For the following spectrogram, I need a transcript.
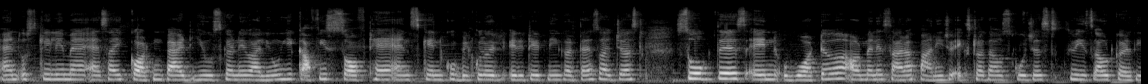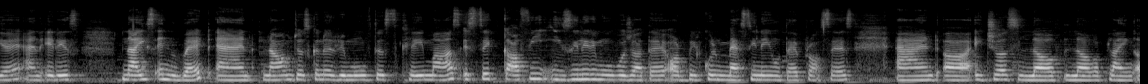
and उसके लिए मैं ऐसा एक कॉटन पैड यूज़ करने वाली हूँ। ये काफ़ी सॉफ्ट है एंड स्किन को बिल्कुल इरीटेट नहीं करता है। So I just soak this in water और मैंने सारा पानी जो एक्स्ट्रा था उसको जस्ट स्क्वीज आउट कर दिया है and it is nice and wet एंड नाउ एम जस्ट गन रिमूव दिस क्ले मास्क इससे काफ़ी ईजीली रिमूव हो जाता है और बिल्कुल मैसी नहीं होता है प्रोसेस एंड आई जस्ट लव लव अप्लाइंग अ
